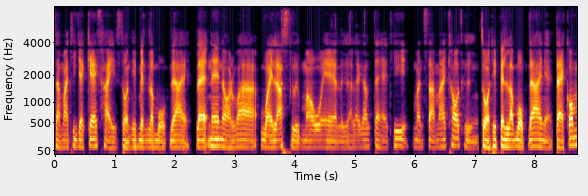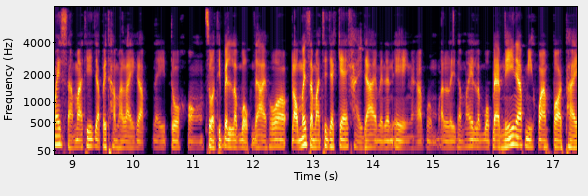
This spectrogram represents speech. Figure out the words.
สามารถที่จะแก้ไขส่วนที่เป็นระบบได้ และแน่นอนว่าไวรัสหรือ malware หรืออะไรก็แต่ที่มันสามารถเข้าถึงส่วนที่เป็นระบบได้เนี่ย แต่ก็ไม่สามารถที่จะไปทำอะไรกับในตัวของส่วนที่เป็นระบบได้ เพราะว่าเราไม่สามารถที่จะแก้ไขได้มือนนั่นเองนะครับผมมันเลยทำให้ระบบแบบนี้นะครับมีความปลอดภัย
